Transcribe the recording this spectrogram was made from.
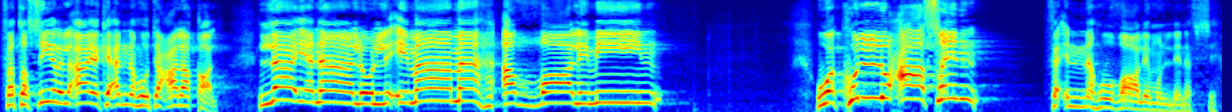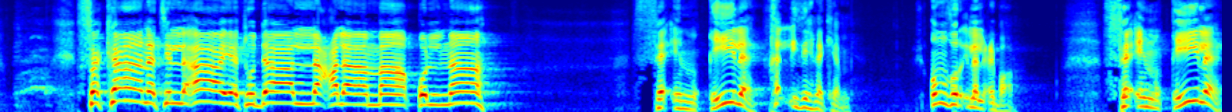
فتصير الآية كأنه تعالى قال لا ينال الامامه الظالمين وكل عاص فإنه ظالم لنفسه. فكانت الآية دالة على ما قلناه. فإن قيل خلي ذهنك يمي انظر إلى العبارة. فإن قيل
